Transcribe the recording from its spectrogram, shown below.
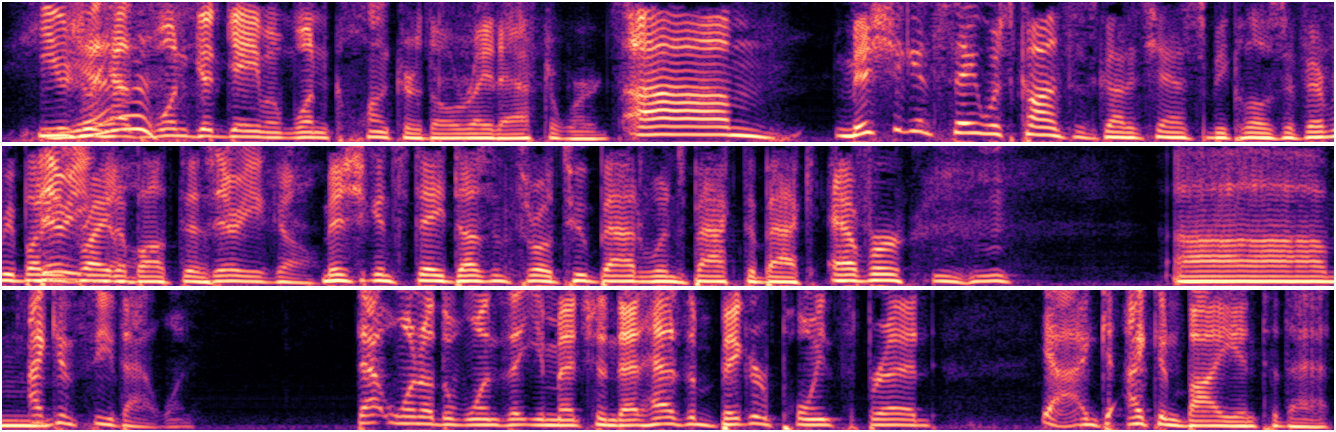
He usually Yes. has one good game and one clunker though right afterwards. Um, Michigan State, Wisconsin's got a chance to be close if everybody's right go. about this. There you go. Michigan State doesn't throw two bad ones back to back ever. Mm-hmm. Um, I can see that one. That one of the ones that you mentioned that has a bigger point spread. Yeah, I, I can buy into that.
